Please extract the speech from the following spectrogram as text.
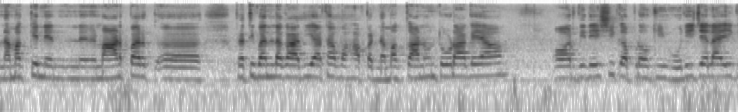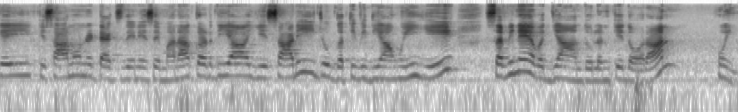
नमक के निर्माण पर प्रतिबंध लगा दिया था, वहाँ पर नमक कानून तोड़ा गया। और विदेशी कपड़ों की होली जलाई गई। किसानों ने टैक्स देने से मना कर दिया। ये सारी जो गतिविधियाँ हुई, ये सविनय अवज्ञा आंदोलन के दौरान हुई।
